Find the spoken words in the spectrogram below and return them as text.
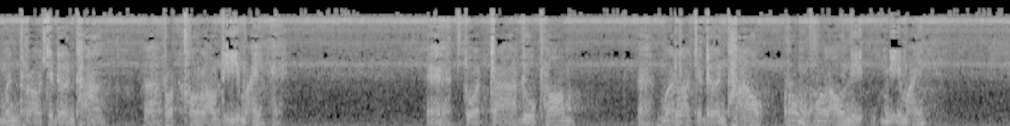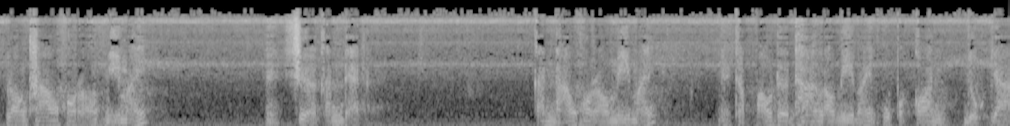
เหมือนเราจะเดินทางรถของเราดีไหม ตรวจตราดูพร้อม เมื่อเราจะเดินเท้า ร่มของเรานี่มีไหมรองเท้าของเรามีไหมเสื้อกันแดด กันหนาวของเรามีไหมกระเป๋าเดินทางเรามีไหม อุปกรณ์หยุกยา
